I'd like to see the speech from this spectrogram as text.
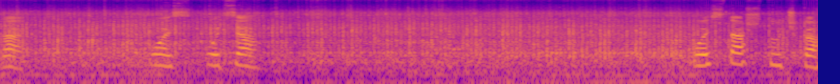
Так, ось оця. Ось та штучка.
